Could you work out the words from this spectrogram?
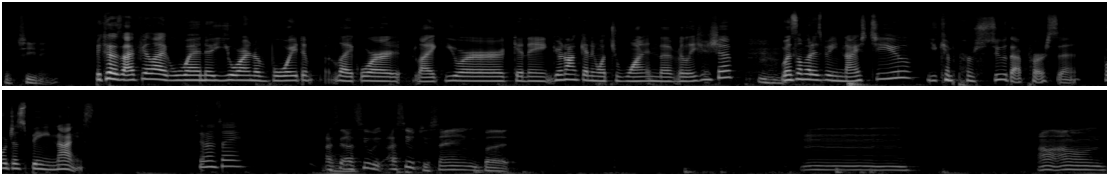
with cheating? Because I feel like when you are in a void, like where like you're getting, you're not getting what you want in the relationship. When somebody's being nice to you, you can pursue that person for just being nice. See what I'm saying? I see. I see. What, I see what you're saying, but mm, I, I don't.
